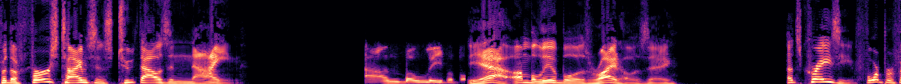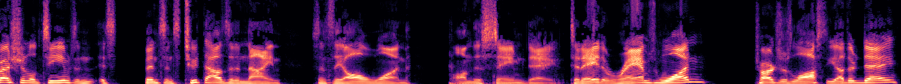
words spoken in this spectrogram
for the first time since 2009. Unbelievable. Yeah, unbelievable is right, Jose. That's crazy. Four professional teams, and it's been since 2009 since they all won on this same day. Today, the Rams won. Chargers lost the other day.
